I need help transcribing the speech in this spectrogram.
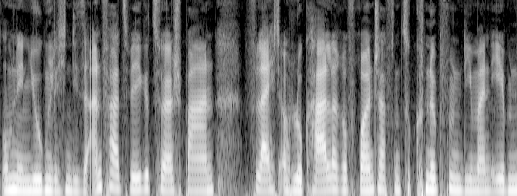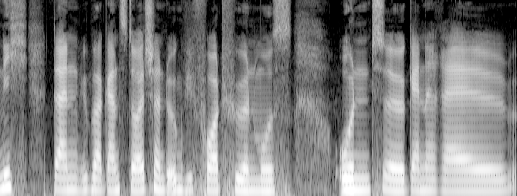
um den Jugendlichen diese Anfahrtswege zu ersparen, vielleicht auch lokalere Freundschaften zu knüpfen, die man eben nicht dann über ganz Deutschland irgendwie fortführen muss und äh, generell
